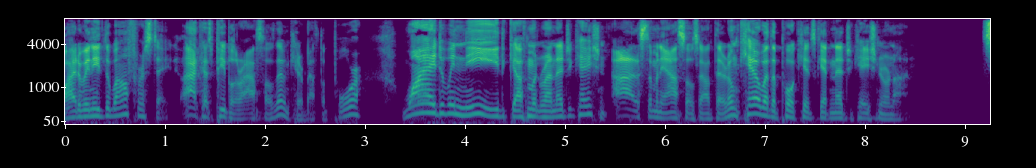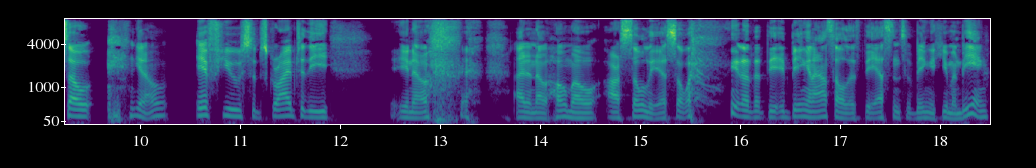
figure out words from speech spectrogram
why do we need the welfare state? Ah, because people are assholes. They don't care about the poor. Why do we need government run education? Ah, there's so many assholes out there. Don't care whether poor kids get an education or not. So, you know, if you subscribe to the, you know, I don't know, Homo arsolius, so you know that the being an asshole is the essence of being a human being,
